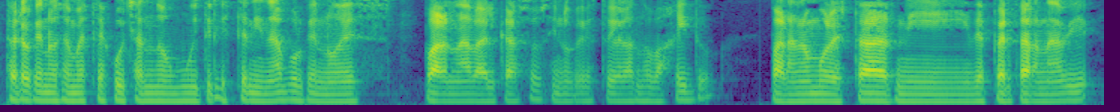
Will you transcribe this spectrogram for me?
Espero que no se me esté escuchando muy triste ni nada porque no es para nada el caso, sino que estoy hablando bajito para no molestar ni despertar a nadie.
